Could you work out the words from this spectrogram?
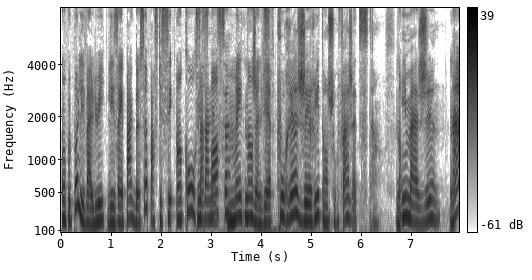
on peut pas l'évaluer, les impacts de ça, parce que c'est en cours. ça se passe maintenant, Geneviève. Tu pourrais gérer ton chauffage à distance. Non. Imagine. Hein?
